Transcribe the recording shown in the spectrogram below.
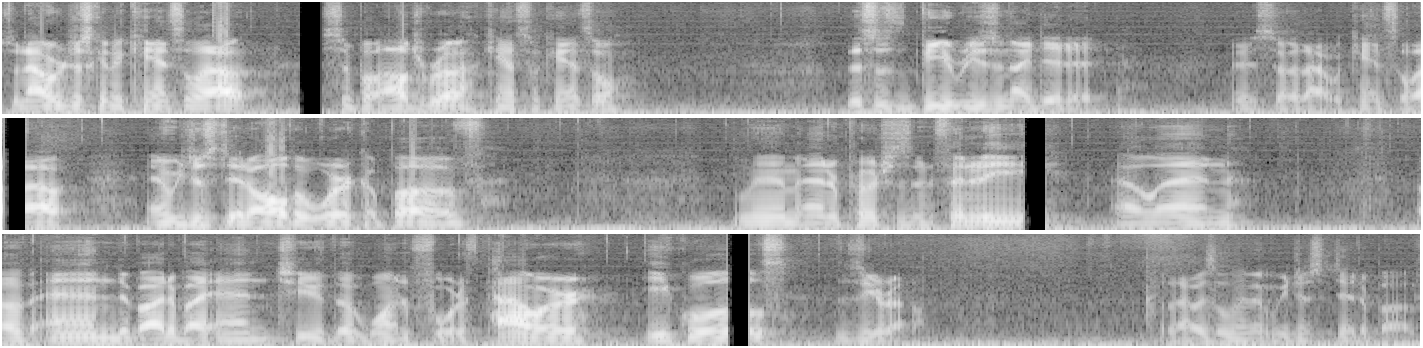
So now we're just going to cancel out. Simple algebra, cancel, cancel. This is the reason I did it. And so that would cancel out. And we just did all the work above. Lim n approaches infinity, ln of n divided by n to the 1 fourth power equals 0. So that was the limit we just did above.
